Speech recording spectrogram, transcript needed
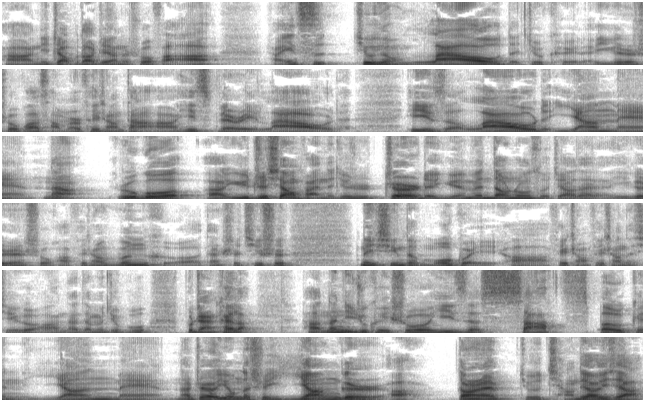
啊，你找不到这样的说法。反义词就用 loud 就可以了。一个人说话嗓门非常大啊，He's very loud. He is a loud young man. 那如果啊与之相反的，就是这儿的原文当中所交代的，一个人说话非常温和，但是其实内心的魔鬼啊，非常非常的邪恶啊。那咱们就不不展开了。好，那你就可以说 He's a soft-spoken young man. 那这儿用的是 younger 啊，当然就强调一下。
